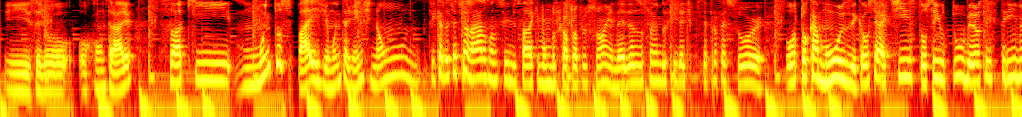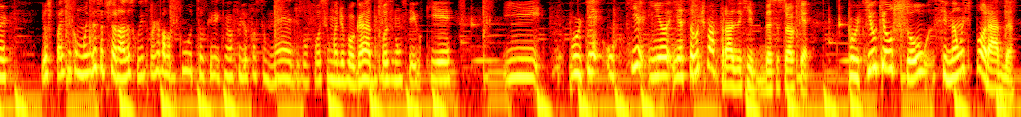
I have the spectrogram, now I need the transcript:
e seja o, o contrário. Só que muitos pais de muita gente não fica decepcionado quando os filhos falam que vão buscar o próprio sonho. Daí, às vezes o sonho do filho é tipo ser professor, ou tocar música, ou ser artista, ou ser youtuber, ou ser streamer. E os pais ficam muito decepcionados com isso porque falam, puta, eu queria que meu filho fosse um médico, fosse um advogado, fosse não sei o que. E porque o que. E, e, essa última frase aqui dessa história que é. Por que o que eu sou se não explorada?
